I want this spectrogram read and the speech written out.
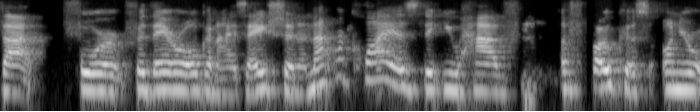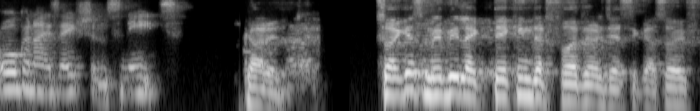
that for for their organization. And that requires that you have a focus on your organization's needs. Got it so I guess maybe like taking that further, Jessica. So if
